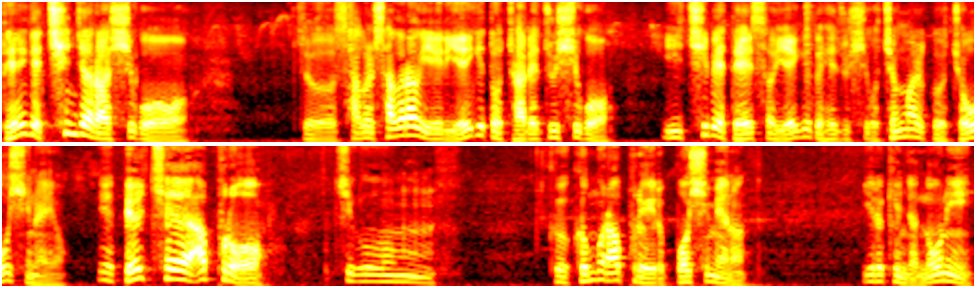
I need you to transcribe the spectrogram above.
되게 친절하시고 저 사글사글하게 얘기도 잘해 주시고 이 집에 대해서 얘기도 해 주시고 정말 그 좋으시네요. 예, 별채 앞으로 지금 그 건물 앞으로 이렇게 보시면은 이렇게 이제 논이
